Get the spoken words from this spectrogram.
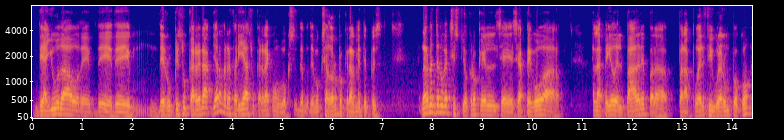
de, ayuda o de, de, romper su carrera, ya no me refería a su carrera como de, boxeador porque realmente pues realmente nunca existió. Creo que él se, se apegó a, al apellido del padre para, para poder figurar un poco,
